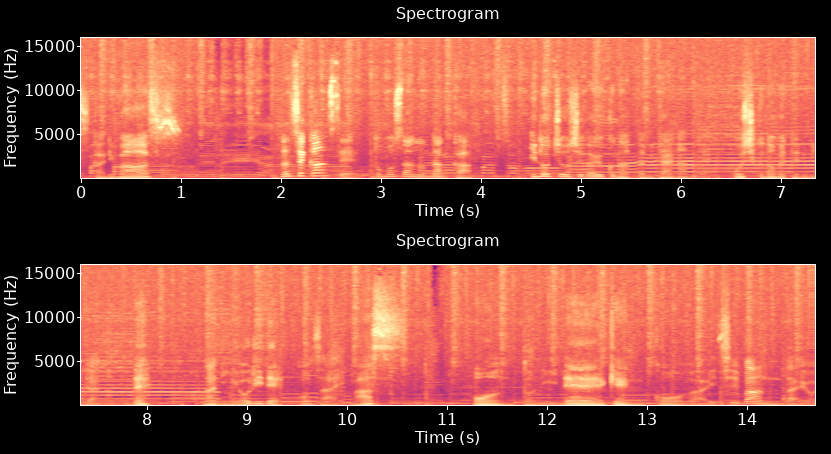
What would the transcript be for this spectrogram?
助かります。なんせかんせともさんのなんか胃の調子が良くなったみたいなんで美味しく飲めてるみたいなんでね。何よりでございます。本当にね健康が一番だよ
